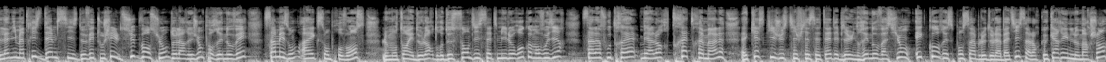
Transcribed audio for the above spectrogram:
L'animatrice d'M6 devait toucher une subvention de la région pour rénover sa maison à Aix-en-Provence. Le montant est de l'ordre de 117 000 euros. Comment vous dire? Ça la foutrait, mais alors très très mal. Qu'est-ce qui justifiait cette aide? Eh bien, une rénovation éco-responsable de la bâtisse, alors que Karine Le Marchand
